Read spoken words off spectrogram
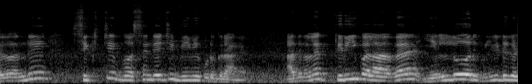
இது வந்து சிக்ஸ்டி பர்சன்டேஜ் பிவி கொடுக்குறாங்க. அதனால திரிபலாவை எல்லோர் வீடுகளில்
